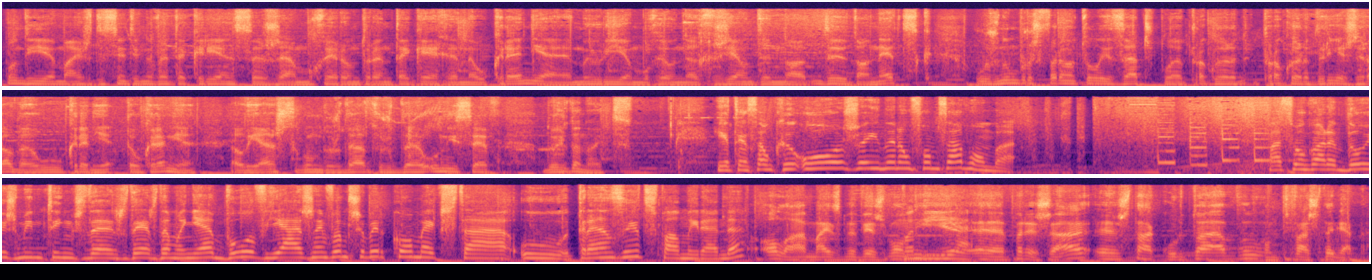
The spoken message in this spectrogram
Bom dia, mais de 190 crianças já morreram durante a guerra na Ucrânia. A maioria morreu na região de, No- de Donetsk. Os números foram atualizados pela Procura- Procuradoria-Geral da Ucrânia, da Ucrânia, aliás, segundo os dados da Unicef, 2 da noite. E atenção que hoje ainda não fomos à bomba. Passam agora dois minutinhos das 10 da manhã. Boa viagem. Vamos saber como é que está o trânsito. Paulo Miranda. Olá, mais uma vez bom, Bom dia. dia. Eh, para já eh, está cortado onde faz da gama.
